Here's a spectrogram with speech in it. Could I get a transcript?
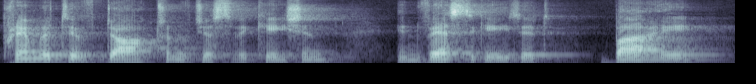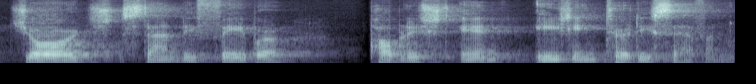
Primitive Doctrine of Justification, investigated by George Stanley Faber, published in 1837.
